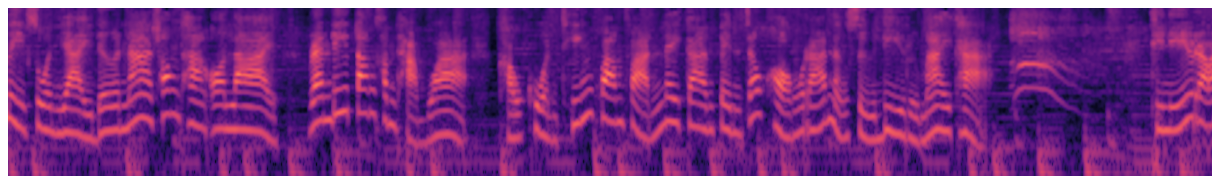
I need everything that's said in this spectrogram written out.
ปลีกส่วนใหญ่เดินหน้าช่องทางออนไลน์แรนดี้ตั้งคำถามว่า เขาควรทิ้งความฝันในการเป็นเจ้าของร้านหนังสือดีหรือไม่ค่ะ ทีนี้เรา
